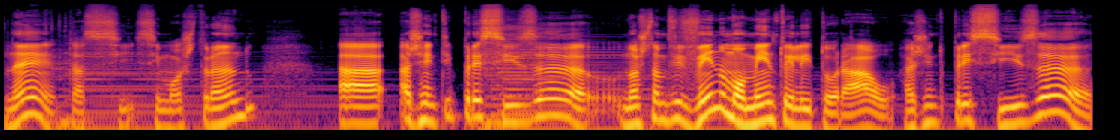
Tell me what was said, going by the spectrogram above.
né, tá se, se mostrando, a, a gente precisa. Nós estamos vivendo um momento eleitoral, a gente precisa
